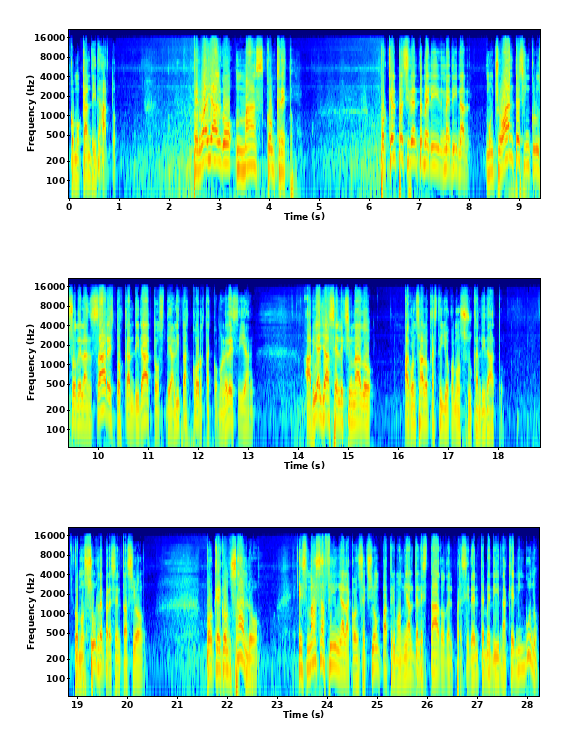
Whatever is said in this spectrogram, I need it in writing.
como candidato. Pero hay algo más concreto. ¿Por qué el presidente Medina, mucho antes incluso de lanzar estos candidatos de alitas cortas, como le decían, había ya seleccionado a Gonzalo Castillo como su candidato, como su representación? Porque Gonzalo es más afín a la concepción patrimonial del Estado del presidente Medina que ninguno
